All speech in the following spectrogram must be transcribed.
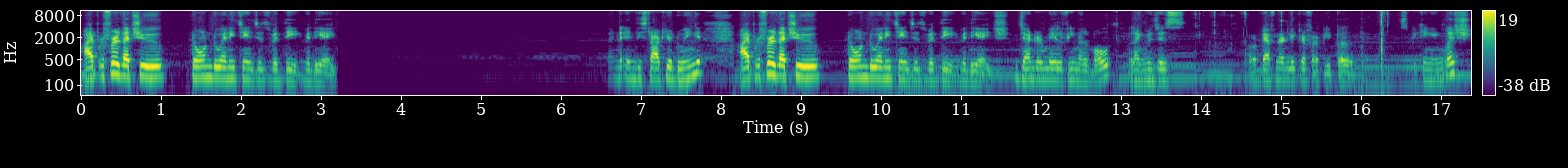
I prefer that you don't do any changes with the with the age. When in the start you're doing it I prefer that you don't do any changes with the with the age. Gender male female both. Languages I would definitely prefer people speaking English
